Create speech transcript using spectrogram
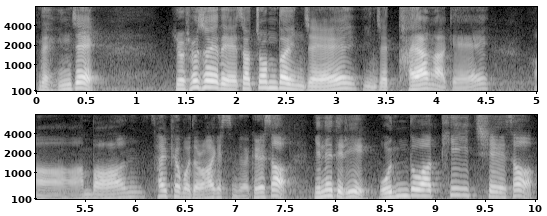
네, 이제 이 효소에 대해서 좀 더 이제 이제 다양하게 어, 한번 살펴보도록 하겠습니다. 그래서 얘네들이 온도와 pH에서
